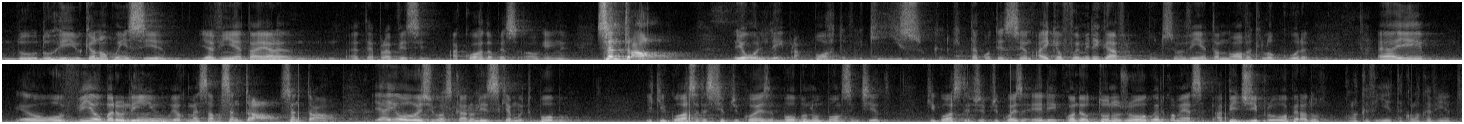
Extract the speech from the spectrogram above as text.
do, do Rio que eu não conhecia. E a vinheta era até para ver se acorda alguém, né? Central! Eu olhei para a porta, falei, que isso, cara? O que está acontecendo? Aí que eu fui me ligar, falei, putz, uma vinheta nova, que loucura. Aí eu ouvia o barulhinho e eu começava, central, central. E aí hoje o Oscar Ulisses, que é muito bobo, e que gosta desse tipo de coisa, bobo no bom sentido, que gosta desse tipo de coisa, ele, quando eu estou no jogo, ele começa a pedir para o operador, coloca a vinheta, coloca a vinheta.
